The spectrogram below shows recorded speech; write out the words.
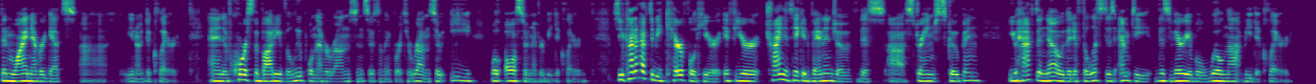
then y never gets uh, you know, declared. And of course, the body of the loop will never run since there's nothing for it to run. So e will also never be declared. So you kind of have to be careful here if you're trying to take advantage of this uh, strange scoping you have to know that if the list is empty, this variable will not be declared.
